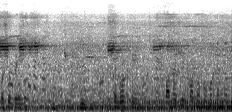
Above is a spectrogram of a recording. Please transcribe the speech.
Posso bem. Good thing শীত পথ কুকুরদের জন্য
